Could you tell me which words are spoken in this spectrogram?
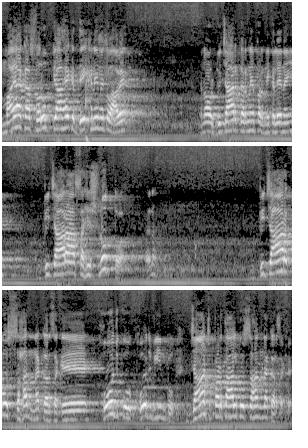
माया का स्वरूप क्या है कि देखने में तो आवे है ना, और विचार करने पर निकले नहीं। विचारा सहिष्णुत्व, है ना। विचार को सहन न कर सके, खोज को, खोजबीन को, जाँच पड़ताल को सहन न कर सके।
